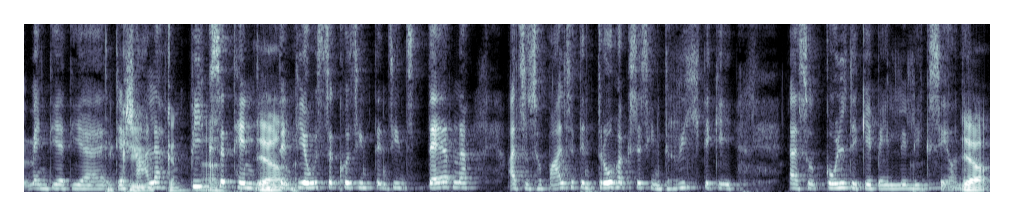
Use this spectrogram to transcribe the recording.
wenn die, die, die Schale Küken. gepixet Ah, haben ja. und dann die rausgekommen sind, dann sind sie derne, also sobald sie dann trocken sind, richtige, also goldige Bälle oder? Ja,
